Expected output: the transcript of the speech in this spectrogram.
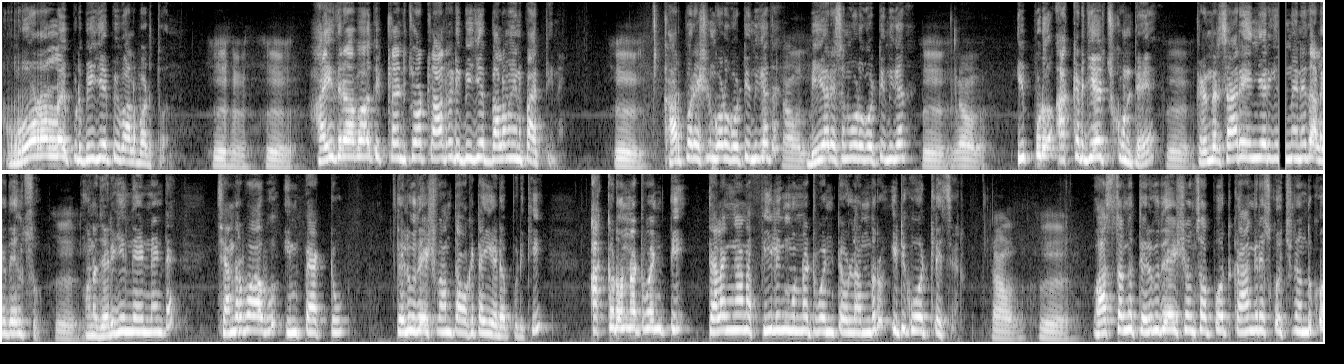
రూరల్లో ఇప్పుడు బీజేపీ బలపడుతోంది హైదరాబాద్ ఇట్లాంటి చోట్ల ఆల్రెడీ బీజేపీ బలమైన పార్టీని. కార్పొరేషన్ కూడా కొట్టింది కదా. బీఆర్ఎస్ కూడా కొట్టింది కదా? ఇప్పుడు అక్కడ చేర్చుకుంటే క్రిందసారి ఏం జరిగింది అనేది వాళ్ళకి తెలుసు. మన జరిగింది ఏంటంటే చంద్రబాబు ఇంపాక్టు తెలుగుదేశం అంతా ఒకటయ్యేటప్పటికి అక్కడ ఉన్నటువంటి తెలంగాణ ఫీలింగ్ ఉన్నటువంటి వాళ్ళందరూ ఇటుకు ఓట్లేశారు. వాస్తవంగా తెలుగుదేశం సపోర్ట్ కాంగ్రెస్కి వచ్చినందుకు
